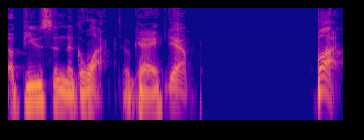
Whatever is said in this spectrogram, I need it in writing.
abuse and neglect. Okay. Yeah. But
